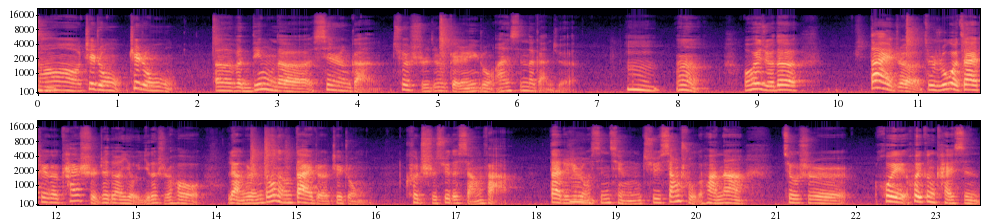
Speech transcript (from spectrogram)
嗯，哦，这种这种呃稳定的信任感，确实就是给人一种安心的感觉。嗯。嗯，我会觉得带着，就是如果在这个开始这段友谊的时候，两个人都能带着这种可持续的想法，带着这种心情去相处的话，那就是会会更开心。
